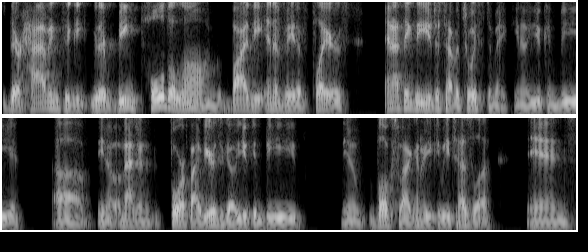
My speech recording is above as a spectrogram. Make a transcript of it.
they're having to they're being pulled along by the innovative players. And I think that you just have a choice to make. You know, you can be uh, you know, imagine four or five years ago, you could be, you know, Volkswagen or you could be Tesla. And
